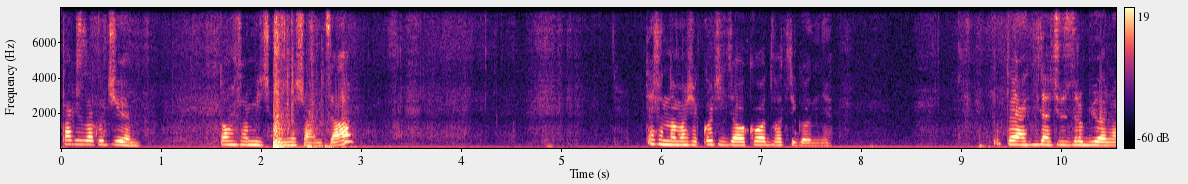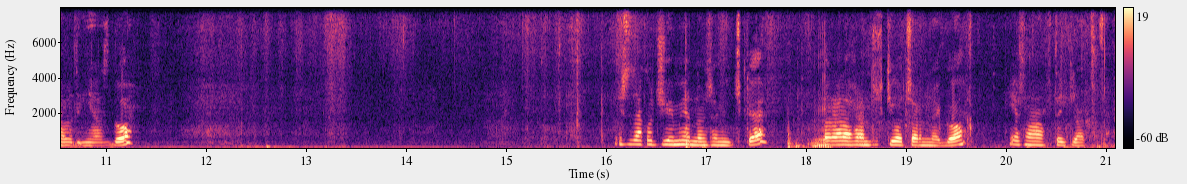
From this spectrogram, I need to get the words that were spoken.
Także zakociłem tą samiczkę mieszańca. Też ona ma się kocić za około 2 tygodnie. Tutaj jak widać już zrobiła nawet gniazdo. Jeszcze zakociłem jedną samiczkę. Barana francuskiego czarnego. Jest ona w tej klatce.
